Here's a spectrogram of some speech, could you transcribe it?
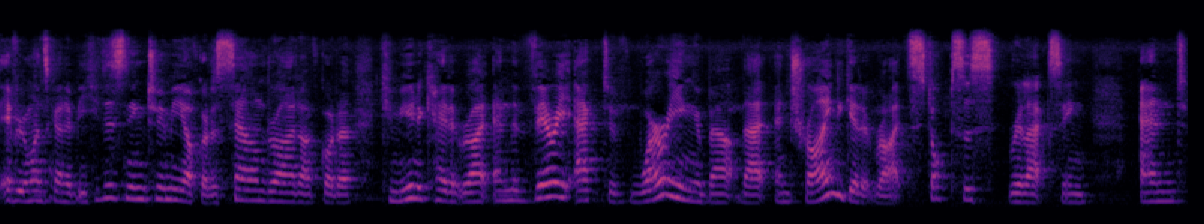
everyone's going to be listening to me. I've got to sound right. I've got to communicate it right." And the very act of worrying about that and trying to get it right stops us relaxing and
